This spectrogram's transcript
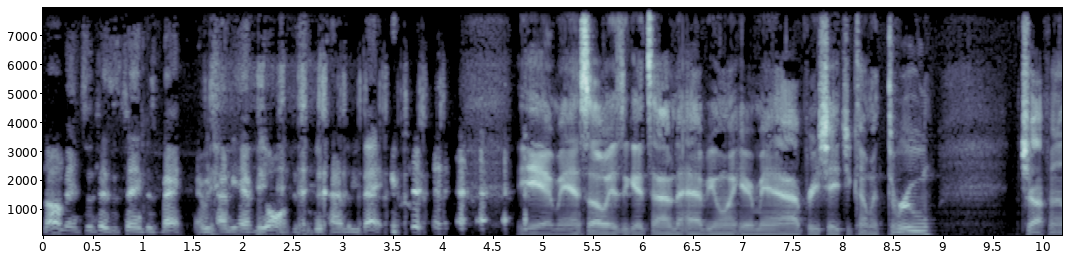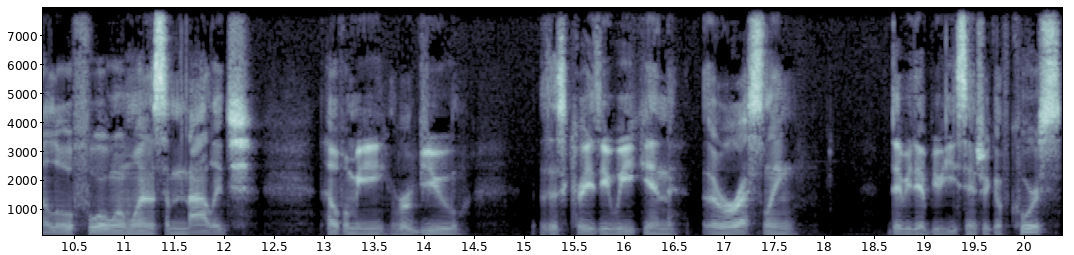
No, man, sometimes it's saying just back. Every time you have me on, this is a good time to be back. Yeah, man. It's always a good time to have you on here, man. I appreciate you coming through, dropping a little 411 and some knowledge, helping me review this crazy week in wrestling, WWE centric, of course.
